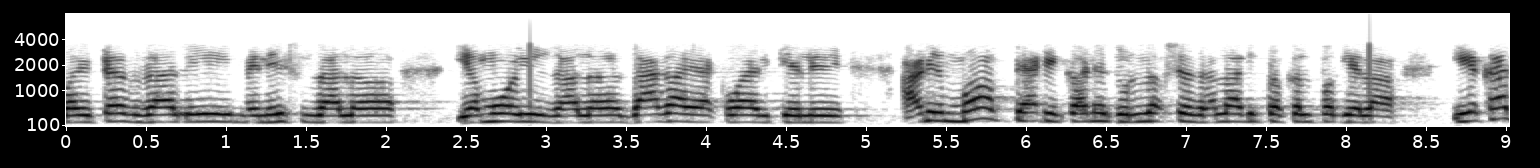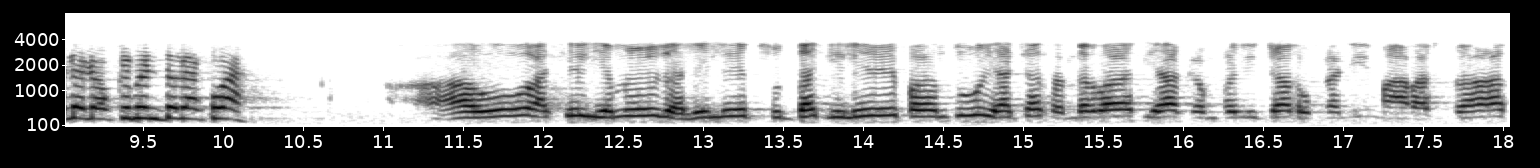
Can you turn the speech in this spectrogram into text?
बैठक झाली मिनिट्स झालं एमओयू झालं जागा एक्वायर केली. आणि मग त्या ठिकाणी दुर्लक्ष झालं आणि प्रकल्प गेला. एखादं डॉक्युमेंट तर दाखवा. अहो असे एमओ झालेले सुद्धा गेले परंतु याच्या संदर्भात या कंपनीच्या लोकांनी महाराष्ट्रात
